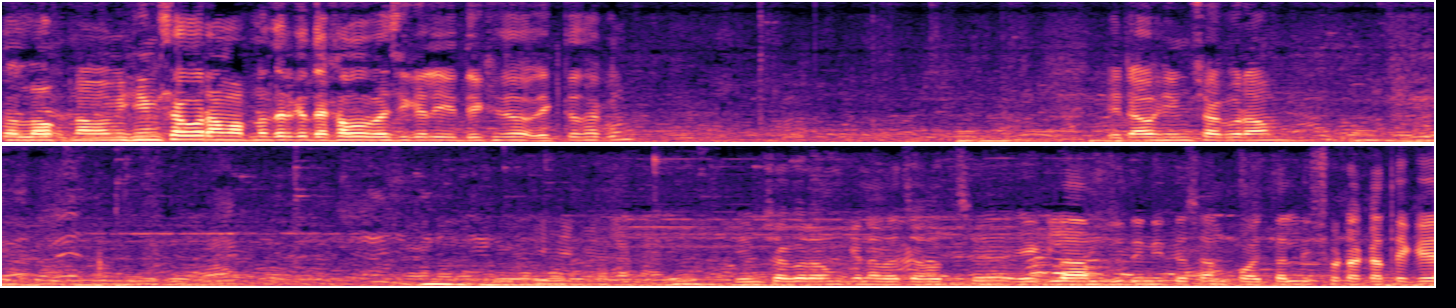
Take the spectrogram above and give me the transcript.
তো আমি হিমসাগর আম আপনাদেরকে দেখাবো বেসিক্যালি দেখে দেখতে থাকুন। এটাও হিমসাগর আম। হিমসাগর আম কেনা বেচা হচ্ছে। এগুলা আম যদি নিতে চান পঁয়তাল্লিশশো টাকা থেকে,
